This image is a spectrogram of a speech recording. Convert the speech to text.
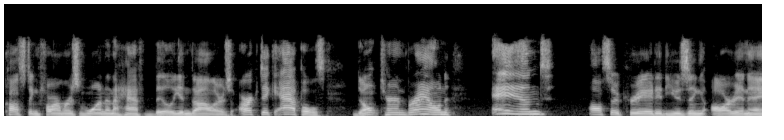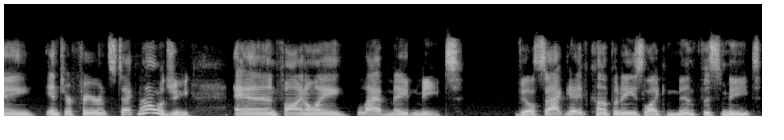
costing farmers $1.5 billion. Arctic apples don't turn brown, and also created using RNA interference technology. And finally, lab made meat. Vilsack gave companies like Memphis Meat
